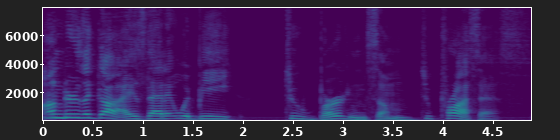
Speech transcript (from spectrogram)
under the guise that it would be too burdensome to process.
